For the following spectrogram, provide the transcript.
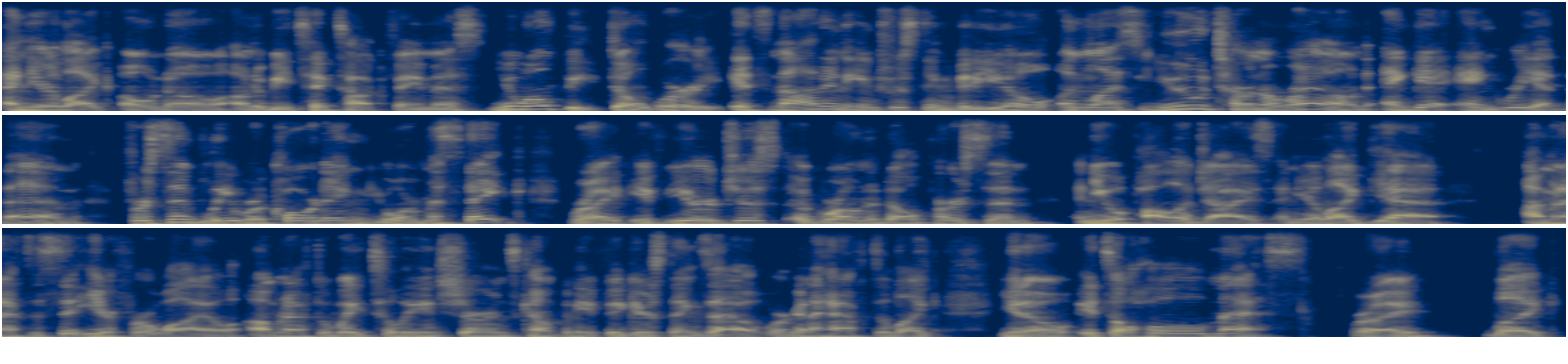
and you're like, oh no, I'm gonna be TikTok famous, you won't be. Don't worry. It's not an interesting video unless you turn around and get angry at them for simply recording your mistake, right? If you're just a grown adult person and you apologize and you're like, yeah, I'm gonna have to sit here for a while. I'm gonna have to wait till the insurance company figures things out. We're gonna have to like, you know, it's a whole mess, right? Like,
